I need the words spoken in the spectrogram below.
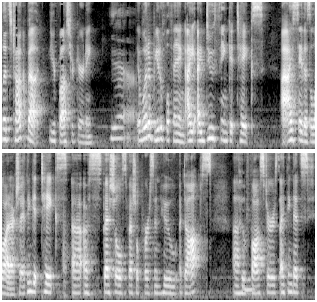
Let's talk about your foster journey. Yeah. What a beautiful thing. I, I do think it takes, I say this a lot actually, I think it takes uh, a special, special person who adopts, uh, who fosters. I think that's,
